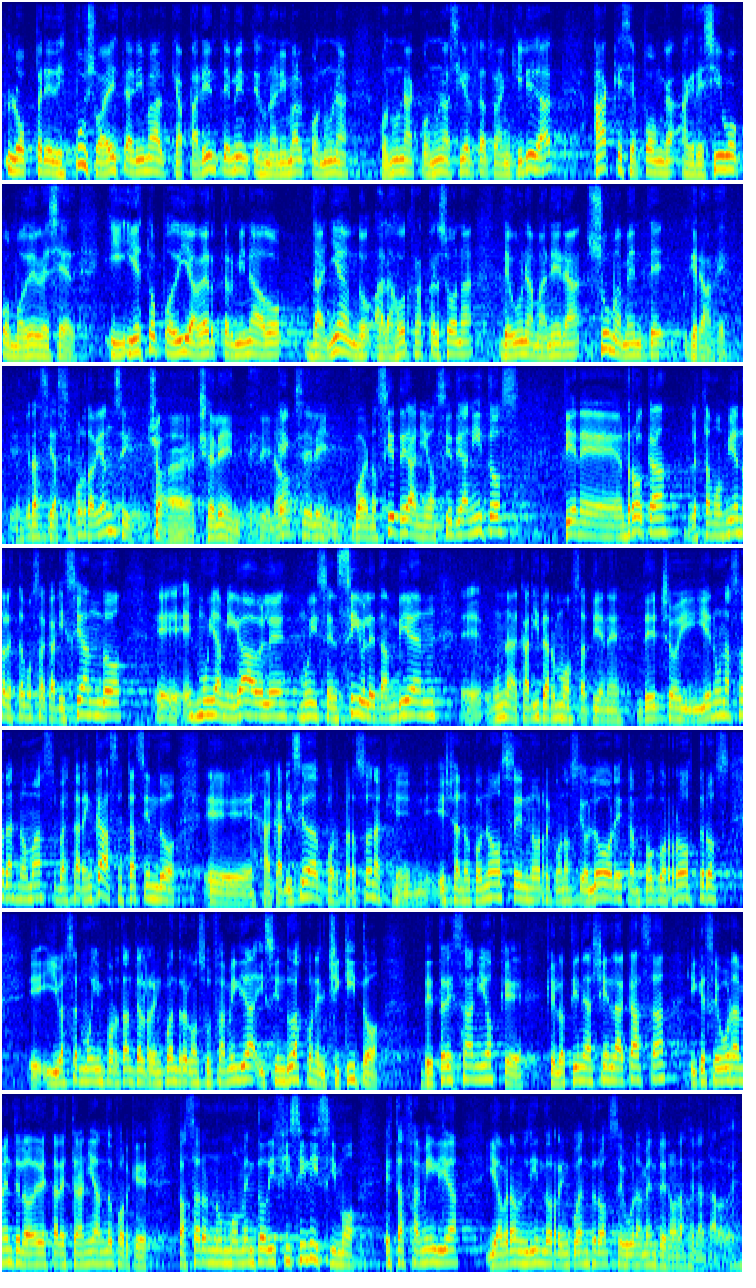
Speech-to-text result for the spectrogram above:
lo predispuso a este animal, que aparentemente es un animal con una, con una, con una cierta tranquilidad, a que se ponga agresivo como debe ser. Y, y, esto podía haber terminado dañando a las otras personas de una manera sumamente grave. Bien, gracias. ¿Se porta bien? Sí. Ya, excelente, Sí, ¿no? excelente. Bueno, siete años, siete anitos. Tiene roca, lo estamos viendo, lo estamos acariciando. eh, es muy amigable, muy sensible también. eh, una carita hermosa tiene, de hecho, y, en unas horas nomás va a estar en casa. Está siendo eh, acariciada por personas que ella no conoce, no reconoce olores, tampoco rostros. y va a ser muy importante el reencuentro con su familia y sin dudas con el chiquito de tres años que, que lo tiene allí en la casa y que seguramente lo debe estar extrañando porque pasaron un momento dificilísimo esta familia y habrá un lindo reencuentro seguramente en horas de la tarde.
